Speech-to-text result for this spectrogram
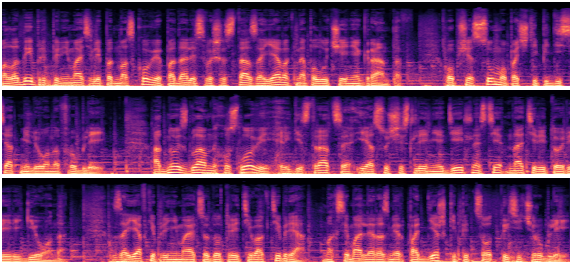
Молодые предприниматели Подмосковья подали свыше 100 заявок на получение грантов. Общая сумма почти 50 миллионов рублей. Одно из главных условий – регистрация и осуществление деятельности на территории региона. Заявки принимаются до 3 октября. Максимальный размер поддержки – 500 тысяч рублей.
